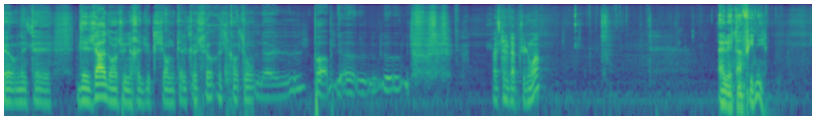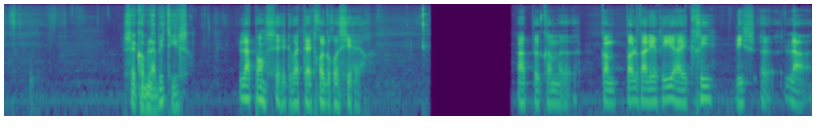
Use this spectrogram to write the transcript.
Et on était déjà dans une réduction de quelque chose quand on. euh, pas- euh, euh, Parce qu'elle va plus loin Elle est infinie. C'est comme la bêtise. La pensée doit être grossière. Un peu comme, euh, comme Paul Valéry a écrit euh, la...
